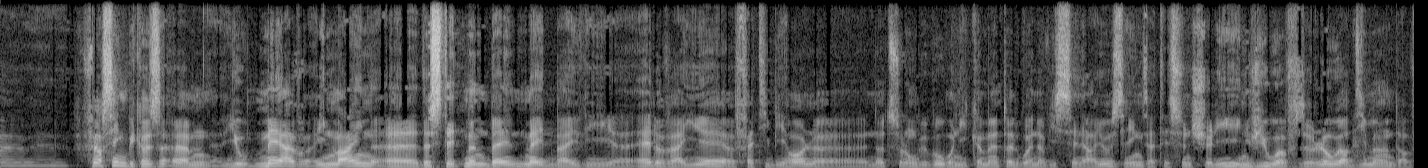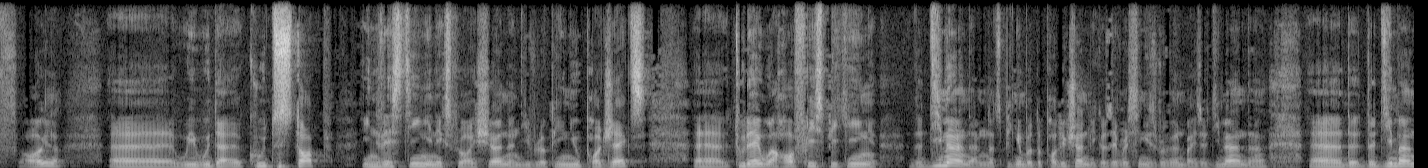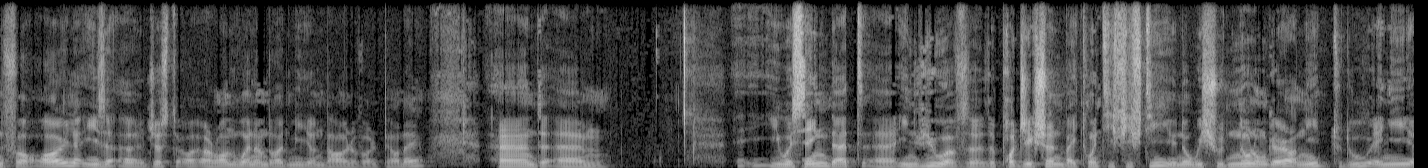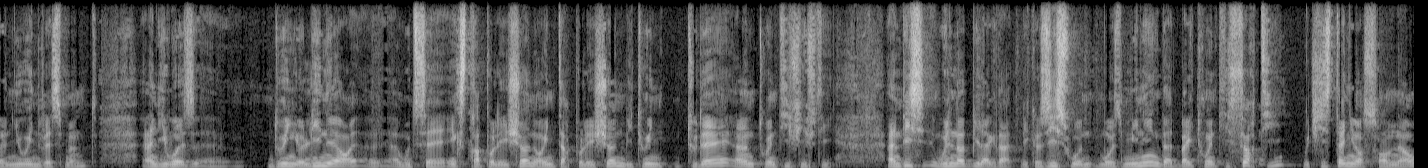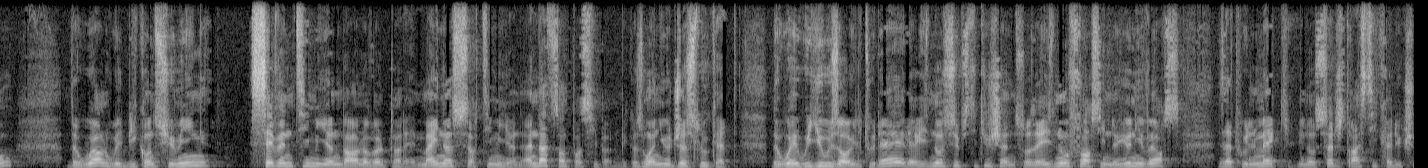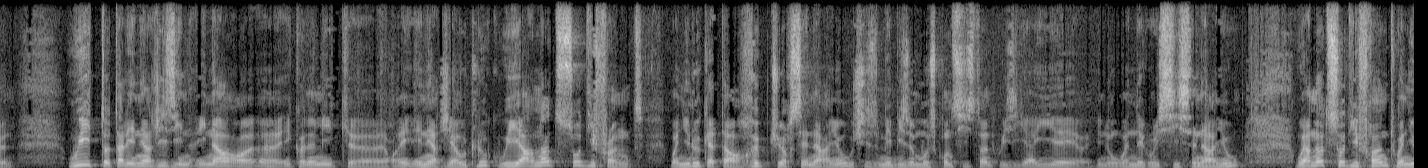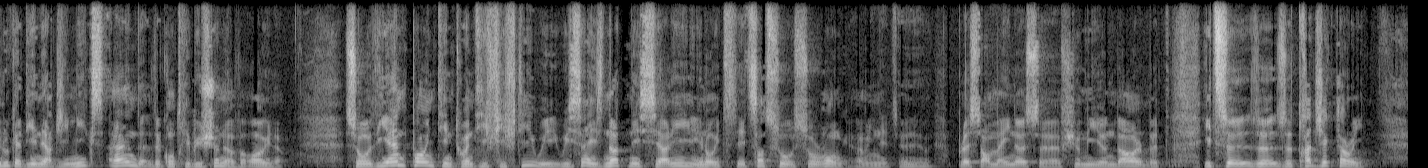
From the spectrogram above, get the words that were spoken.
first thing, because um, you may have in mind uh, the statement made by the uh, head of IEA, uh, Fatih Birol, uh, not so long ago, when he commented one of his scenarios, saying that essentially, in view of the lower demand of oil, uh, we would could stop investing in exploration and developing new projects. Today, we are roughly speaking the demand, I'm not speaking about the production because everything is driven by the demand. huh? Uh, the, the demand for oil is uh, just around 100 million barrels of oil per day. And um, he was saying that uh, in view of the, the projection by 2050, you know, we should no longer need to do any uh, new investment. And he was uh, doing a linear, uh, I would say, extrapolation or interpolation between today and 2050. And this will not be like that, because this was meaning that by 2030, which is 10 years from now, the world will be consuming 70 million barrel of oil per day, minus 30 million. And that's not possible because when you just look at the way we use oil today, there is no substitution. So there is no force in the universe that will make you know, such drastic reduction. We, Total Energies, in, in our uh, economic uh, energy outlook, we are not so different when you look at our rupture scenario, which is maybe the most consistent with the IEA, uh, you know, one degree C scenario. We are not so different when you look at the energy mix and the contribution of oil. So the endpoint in 2050, we, we say is not necessarily, you know, it's, it's not so, so wrong. I mean, it's uh, plus or minus a few million barrels, but it's uh, the, the trajectory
